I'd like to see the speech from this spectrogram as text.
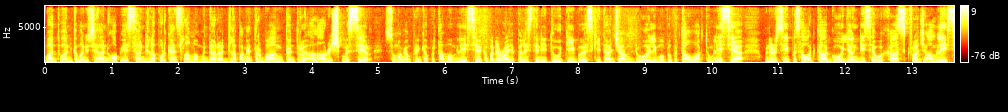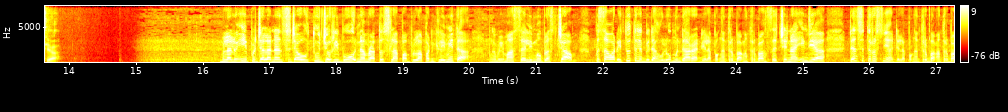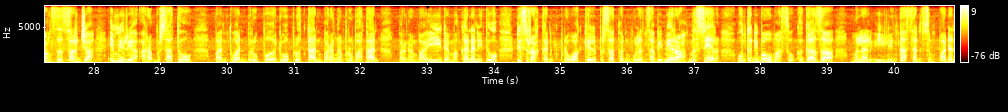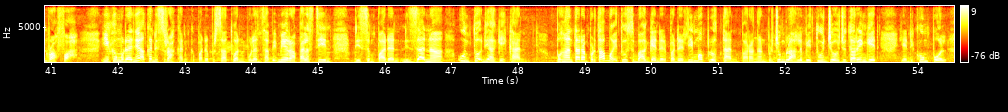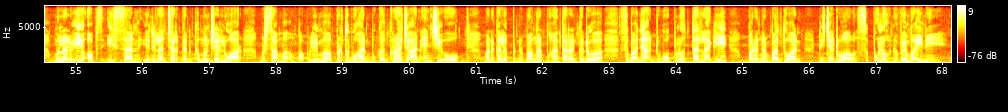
Bantuan kemanusiaan Op Ehsan dilaporkan selamat mendarat di lapangan terbang Tentera Al-Arish Mesir. Sumbangan peringkat pertama Malaysia kepada rakyat Palestin itu tiba sekitar jam 2.50 petang waktu Malaysia menerusi pesawat kargo yang disewa khas Kerajaan Malaysia. Melalui perjalanan sejauh 7,688 km, mengambil masa 15 jam, pesawat itu terlebih dahulu mendarat di lapangan terbang antarabangsa Chennai, India dan seterusnya di lapangan terbang antarabangsa Sarjah, Emiria Arab Bersatu. Bantuan berupa 20 tan barangan perubatan, barangan bayi dan makanan itu diserahkan kepada Wakil Persatuan Bulan Sabit Merah Mesir untuk dibawa masuk ke Gaza melalui lintasan sempadan Rafah. Ia kemudiannya akan diserahkan kepada Persatuan Bulan Sabit Merah Palestin di sempadan dan Nizana untuk diagihkan. Penghantaran pertama itu sebahagian daripada 50 tan barangan berjumlah lebih 7 juta ringgit yang dikumpul melalui Ops Ihsan yang dilancarkan Kementerian Luar bersama 45 pertubuhan bukan kerajaan NGO. Manakala penerbangan penghantaran kedua sebanyak 20 tan lagi barangan bantuan dijadual 10 November ini.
